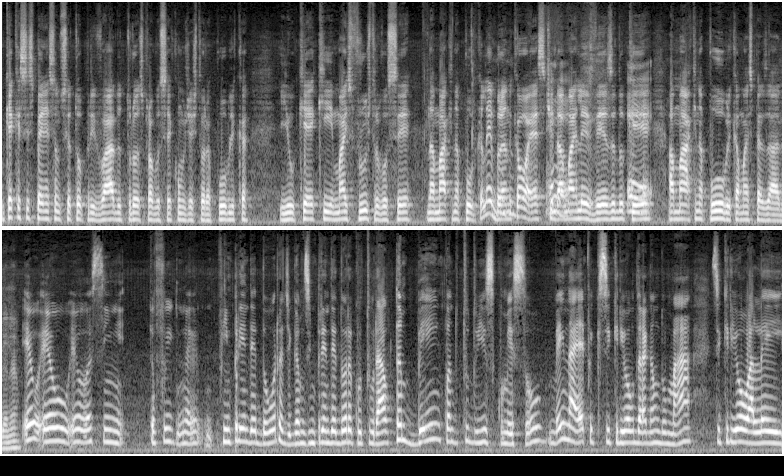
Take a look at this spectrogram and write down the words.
O que é que essa experiência no setor privado trouxe para você como gestora pública e o que é que mais frustra você na máquina pública? Lembrando que a OS te é. dá mais leveza do que é. a máquina pública mais pesada, né? Eu, eu, eu assim, eu fui, né, fui, empreendedora, digamos, empreendedora cultural também quando tudo isso começou, bem na época que se criou o Dragão do Mar, se criou a lei,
